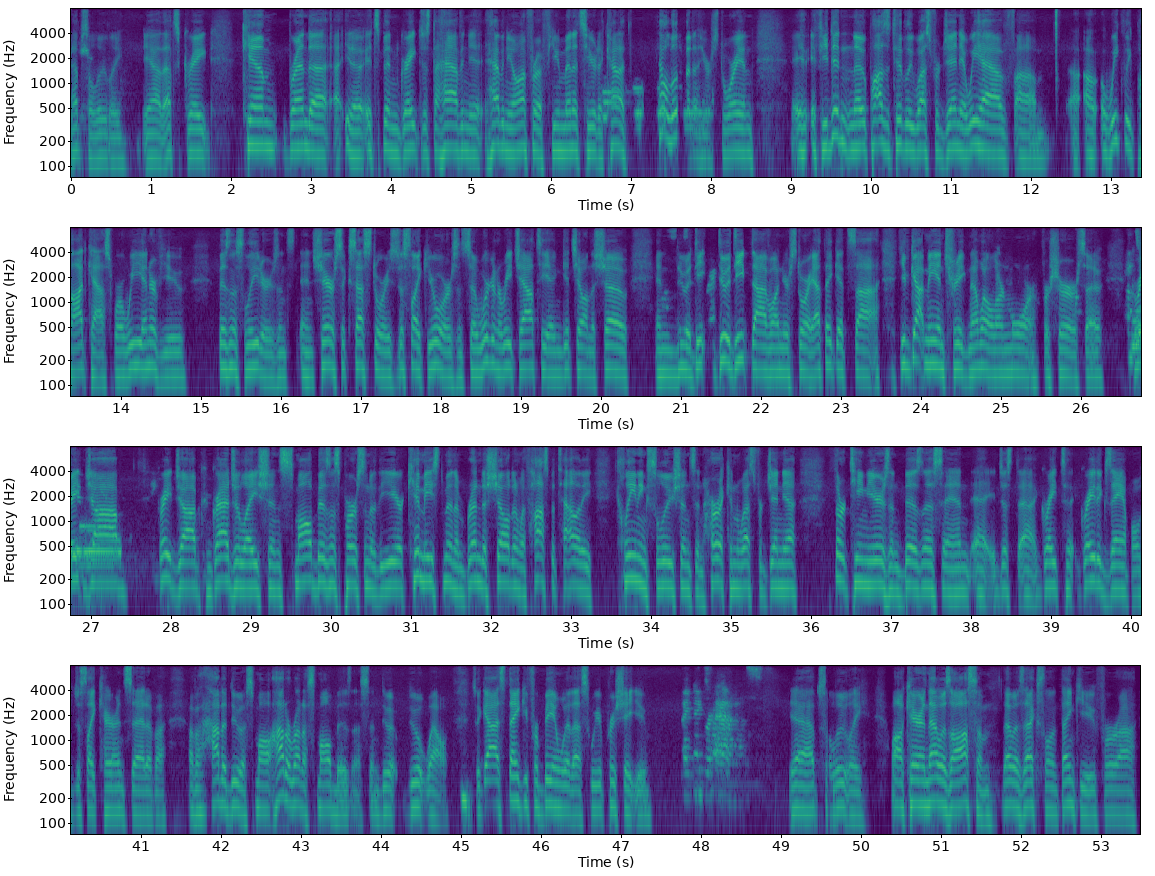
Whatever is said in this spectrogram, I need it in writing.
Absolutely. Yeah, that's great. Kim, Brenda, uh, you know, it's been great just to having you having you on for a few minutes here to kind of tell a little bit of your story. And if you didn't know, Positively West Virginia, we have um, a, a, weekly podcast where we interview business leaders and, and share success stories just like yours. And so we're going to reach out to you and get you on the show and do a deep do a deep dive on your story. I think it's uh, you've got me intrigued and I want to learn more for sure. So great job. Great job. Congratulations. Small Business Person of the Year, Kim Eastman and Brenda Sheldon with Hospitality Cleaning Solutions in Hurricane, West Virginia. 13 years in business and uh, just a great to, great example just like Karen said of a of a, how to do a small how to run a small business and do it do it well. So guys, thank you for being with us. We appreciate you. Thank you for having us. Yeah, absolutely. Wow, Karen, that was awesome. That was excellent. Thank you for uh,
